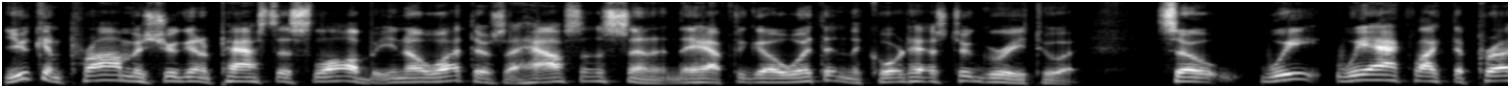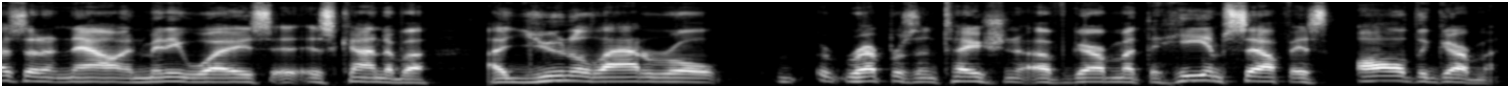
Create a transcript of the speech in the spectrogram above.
You can promise you're going to pass this law, but you know what? There's a House and a Senate, and they have to go with it, and the court has to agree to it. So we we act like the president now, in many ways, is kind of a, a unilateral representation of government. That he himself is all the government.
